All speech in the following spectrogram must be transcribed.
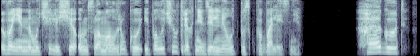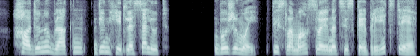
В военном училище он сломал руку и получил трехнедельный отпуск по болезни. «Herr gut, hadunu blacken den Hitler салют». «Боже мой, ты сломал свое нацистское приветствие?»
